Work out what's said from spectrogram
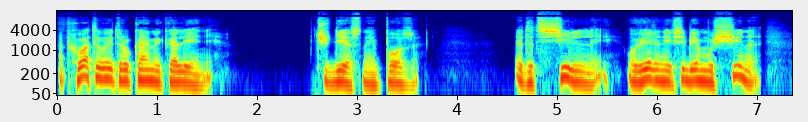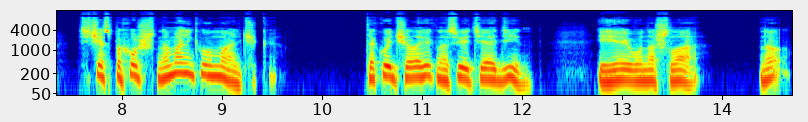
обхватывает руками колени. чудесная поза. Этот сильный, уверенный в себе мужчина сейчас похож на маленького мальчика. Такой человек на свете один, и я его нашла, но,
